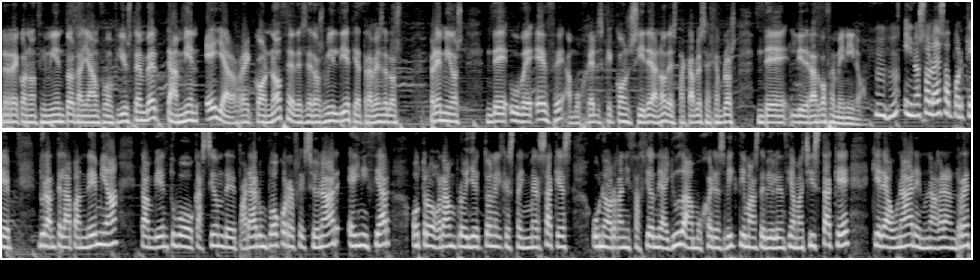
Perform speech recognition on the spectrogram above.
reconocimientos Diane von Fürstenberg, también ella reconoce desde 2010 y a través de los premios de VF a mujeres que considera ¿no? destacables ejemplos de liderazgo femenino. Y no solo eso, porque durante la pandemia también tuvo ocasión de parar un poco, reflexionar e iniciar otro gran proyecto en el que está inmersa, que es una organización de ayuda a mujeres víctimas de violencia machista que quiere aunar en una gran red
